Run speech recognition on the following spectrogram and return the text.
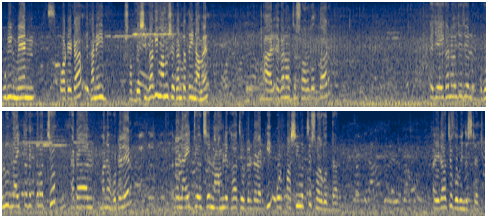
পুরীর মেন স্পট এটা। এখানেই সব বেশিরভাগই মানুষ এখানটাতেই নামে। আর এখানে হচ্ছে স্বর্গদ্বার। এই যে এখানে ওই যে হলুদ লাইটটা দেখতে পাচ্ছ, একটা মানে হোটেলের। একটা লাইট জ্বলছে, নাম লেখা আছে হোটেলটার আর কি। ওর পাশেই হচ্ছে স্বর্গদ্বার। আর এটা হচ্ছে গোবিন্দ স্ট্যাচু।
